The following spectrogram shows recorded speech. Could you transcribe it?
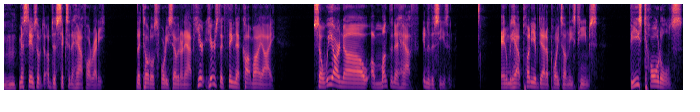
Mm-hmm. Miss State's up to, up to six and a half already. The total is 47 and a half. Here, here's the thing that caught my eye. So we are now a month and a half into the season, and we have plenty of data points on these teams. These totals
